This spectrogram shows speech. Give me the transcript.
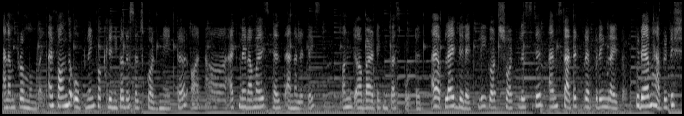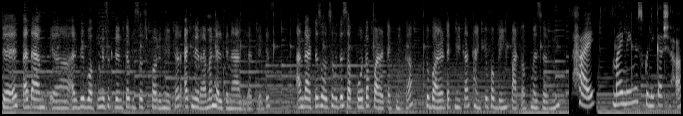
and I'm from Mumbai. I found the opening for clinical research coordinator on, uh, at Niramai's Health Analytics on uh, Biotecnika's portal. I applied directly, got shortlisted, and started preferring right up. Today, I'm happy to share that I'm uh, I'll be working as a clinical research coordinator at Niramai Health Analytics and that is also with the support of Biotecnika. To Biotecnika, thank you for being part of my journey. Hi, my name is Kunika Shah.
